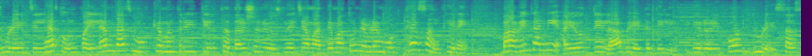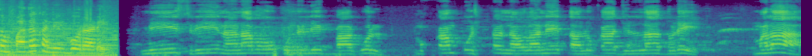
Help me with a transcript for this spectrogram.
धुळे जिल्ह्यातून पहिल्यांदाच मुख्यमंत्री तीर्थदर्शन योजनेच्या माध्यमातून एवढ्या मोठ्या संख्येने भाविकांनी अयोध्येला भेट दिली. Bureau report Dhule. सहसंपादक अनिल बोराडे. मी श्री नानाभाऊ पुंडलिक बागुल मुक्काम पोस्ट नवलाने तालुका जिल्हा धुळे. मला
